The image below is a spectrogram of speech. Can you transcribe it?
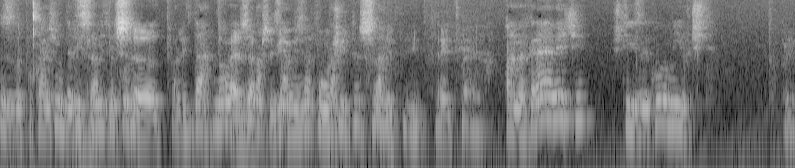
за да покажем дали Запис, излекували. това ли? Да, но- това е запис. да, Вие запис, да, получите да, съдите. Това е. А накрая вече ще излекувам и очите. Добре.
